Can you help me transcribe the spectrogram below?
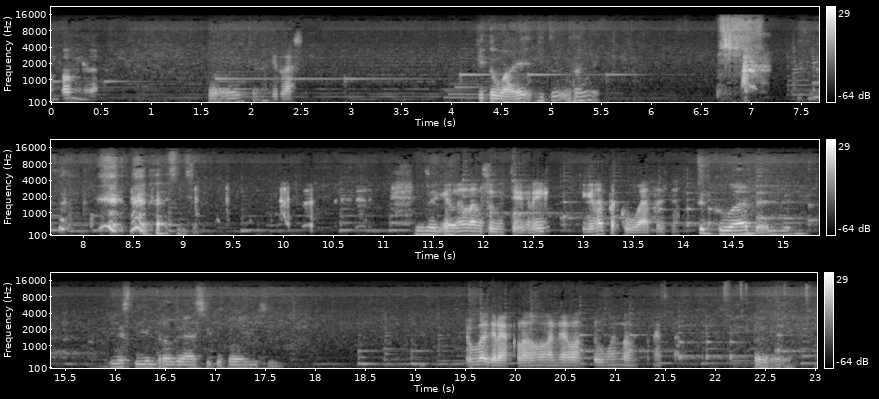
nonton nggak Heeh, jelas. Gitu wae gitu orang ilegal karena langsung cerik? Karena terkuat aja? Itu kuat anjir Nges diinterogasi ke polisi. Coba gerak kalau ada waktu mah nonton eta. Heeh.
